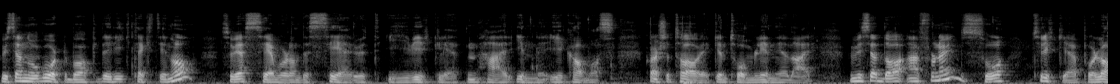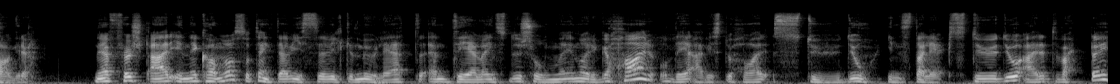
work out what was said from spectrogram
Hvis jeg nå går tilbake til rik tekstinnhold, så vil jeg se hvordan det ser ut i virkeligheten her inne i Canvas. Kanskje ta vekk en tom linje der. Men hvis jeg da er fornøyd, så trykker jeg på lagre. Når jeg først er inne i Canva, så tenkte jeg å vise hvilken mulighet en del av institusjonene i Norge har, og det er hvis du har Studio installert. Studio er et verktøy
